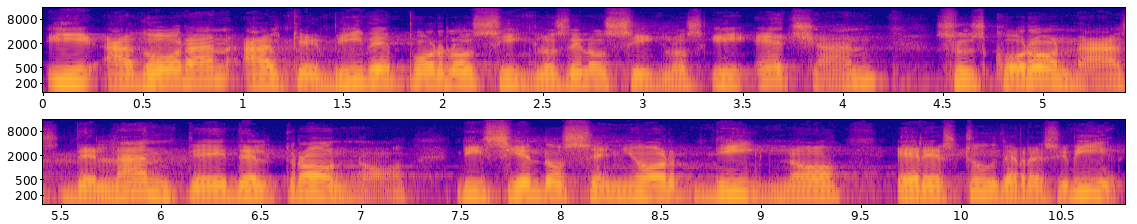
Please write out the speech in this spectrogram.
y adoran al que vive por los siglos de los siglos y echan sus coronas delante del trono, diciendo, Señor, digno eres tú de recibir.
